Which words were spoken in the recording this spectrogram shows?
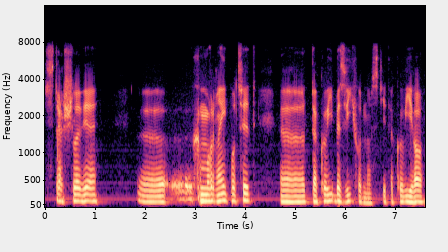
strašlivě uh, chmurný pocit uh, takový bezvýchodnosti, takovýho,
